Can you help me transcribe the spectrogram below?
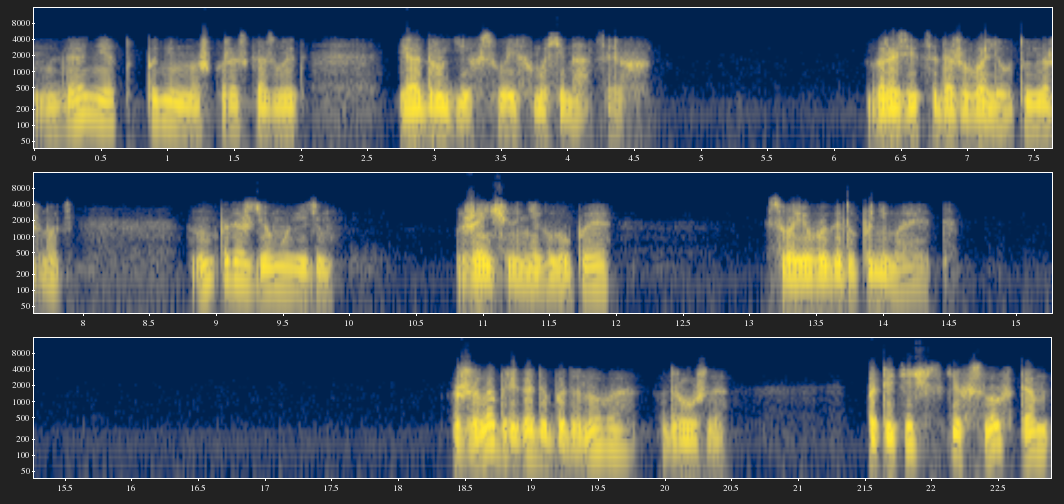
Да нет, понемножку рассказывает и о других своих махинациях. Грозится даже валюту вернуть. Ну, подождем, увидим. Женщина не глупая, свою выгоду понимает. Жила бригада Бодунова дружно. Патетических слов там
